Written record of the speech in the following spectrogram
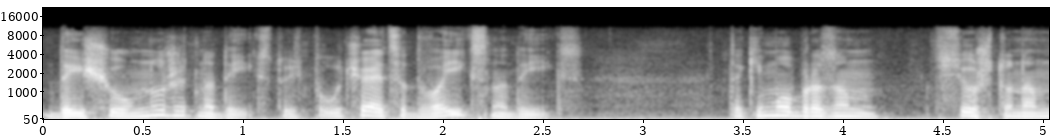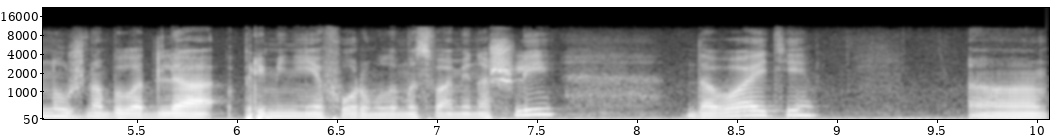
да еще умножить на dx. То есть получается 2x на dx. Таким образом, все, что нам нужно было для применения формулы, мы с вами нашли. Давайте э,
